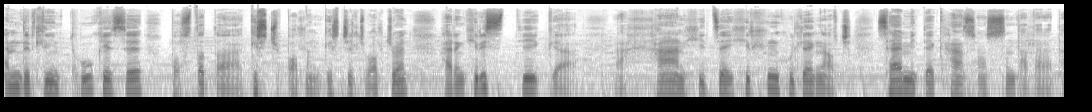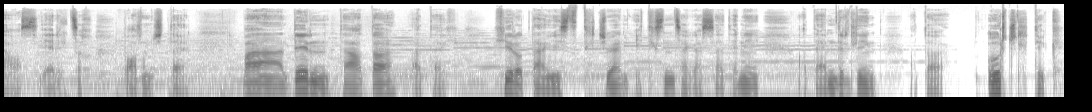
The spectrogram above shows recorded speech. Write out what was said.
амьдралын түүхээсээ бусдад гэрч болон гэрчилж болж байна. Харин Христийг хаана хизээ хэрхэн хүлээн авч сайн мэдээг хаан сонссон талаараа та бас ярилцах боломжтой. Ба дээр нь та одоо одоо хэр удаан эстгэж байна. Итгэсэн цагаас таны одоо амьдралын одоо өөрчлөлтийг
